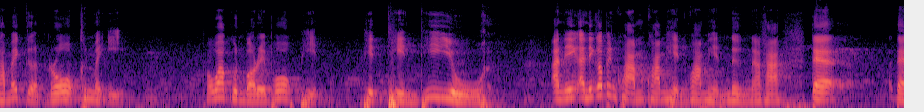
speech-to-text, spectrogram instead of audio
ทำให้เกิดโรคขึ้นมาอีก เพราะว่าคุณบริโภคผิด ผิดถิ่นที่อยู่ อันนี้อันนี้ก็เป็นความความเห็นความเห็นหนึ่งนะคะ แต่แต่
